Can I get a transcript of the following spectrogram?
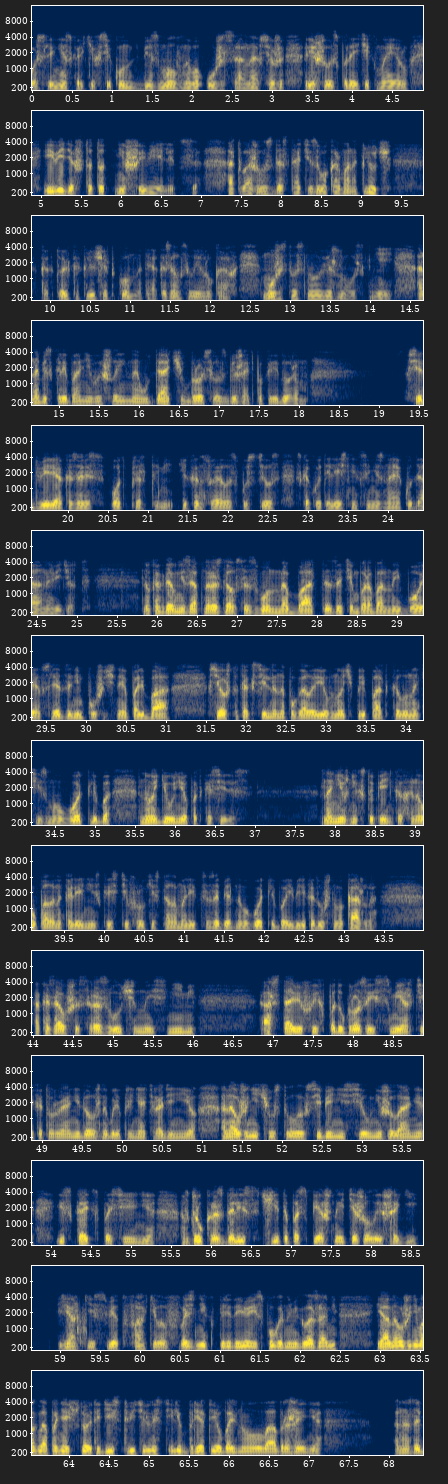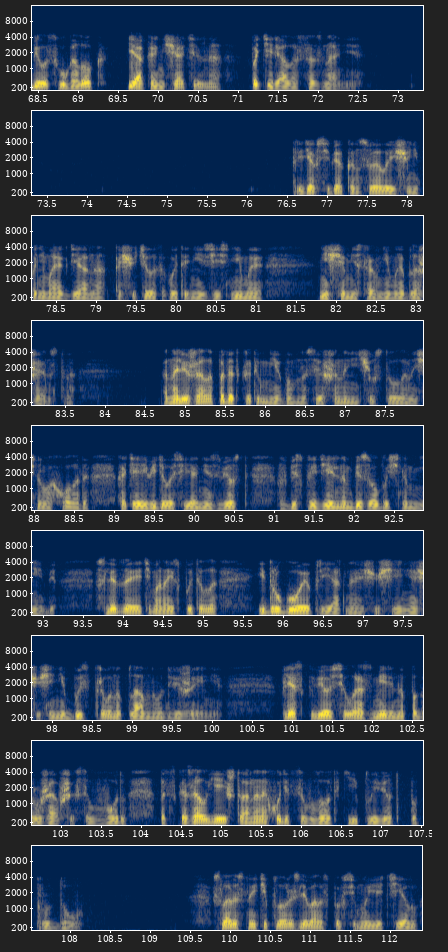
После нескольких секунд безмолвного ужаса она все же решилась подойти к Мейеру и, видя, что тот не шевелится, отважилась достать из его кармана ключ. Как только ключ от комнаты оказался в ее руках, мужество снова вернулось к ней. Она без колебаний вышла и на удачу бросилась бежать по коридорам. Все двери оказались отпертыми, и Консуэла спустилась с какой-то лестницы, не зная, куда она ведет. Но когда внезапно раздался звон набата, затем барабанный бой, а вслед за ним пушечная пальба, все, что так сильно напугало ее в ночь припадка лунатизма у Готлиба, ноги у нее подкосились. На нижних ступеньках она упала на колени и, скрестив руки, стала молиться за бедного Готлиба и великодушного Карла. Оказавшись разлученной с ними, Оставив их под угрозой смерти, которую они должны были принять ради нее, она уже не чувствовала в себе ни сил, ни желания искать спасения. Вдруг раздались чьи-то поспешные тяжелые шаги. Яркий свет факелов возник перед ее испуганными глазами, и она уже не могла понять, что это действительность или бред ее больного воображения. Она забилась в уголок и окончательно потеряла сознание. Придя в себя, Консуэла, еще не понимая, где она, ощутила какое-то неизъяснимое, ни с чем не сравнимое блаженство. Она лежала под открытым небом, но совершенно не чувствовала ночного холода, хотя и видела сияние звезд в беспредельном безоблачном небе. Вслед за этим она испытывала и другое приятное ощущение, ощущение быстрого, но плавного движения. Плеск весел, размеренно погружавшихся в воду, подсказал ей, что она находится в лодке и плывет по пруду. Сладостное тепло разливалось по всему ее телу,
